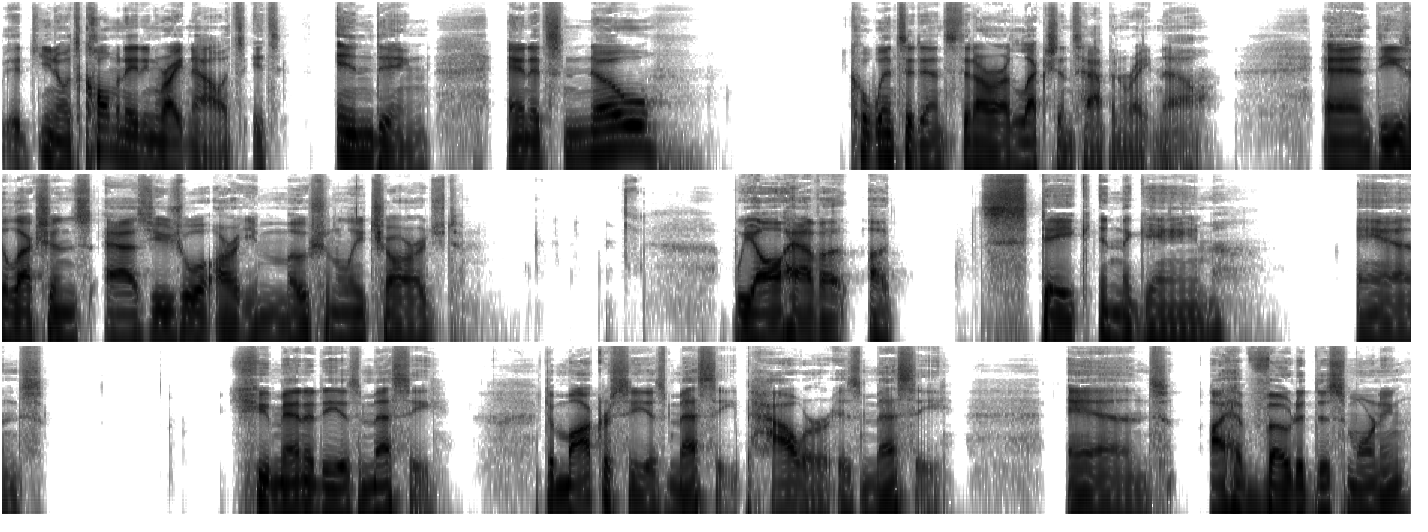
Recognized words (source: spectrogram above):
It you know it's culminating right now. It's it's ending, and it's no coincidence that our elections happen right now. And these elections, as usual, are emotionally charged. We all have a, a stake in the game, and humanity is messy. Democracy is messy. Power is messy. And I have voted this morning.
